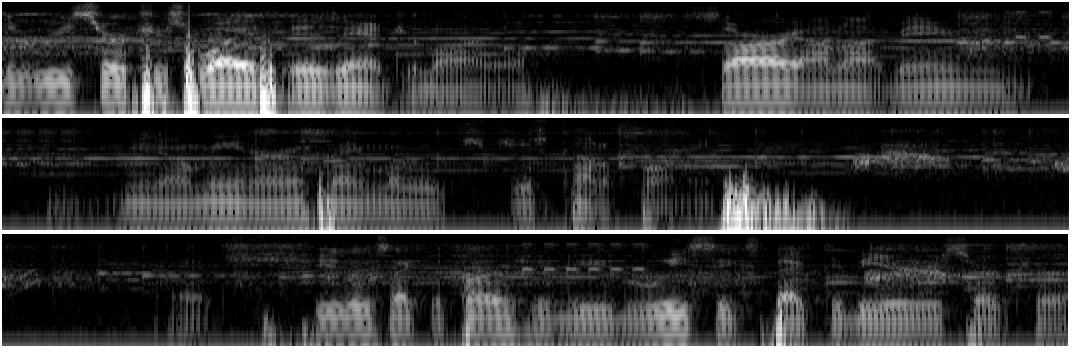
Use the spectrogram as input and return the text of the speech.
the researcher's wife is Aunt Jemima. Sorry, I'm not being, you know, mean or anything, but it's just kind of funny. She looks like the person you'd least expect to be a researcher.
